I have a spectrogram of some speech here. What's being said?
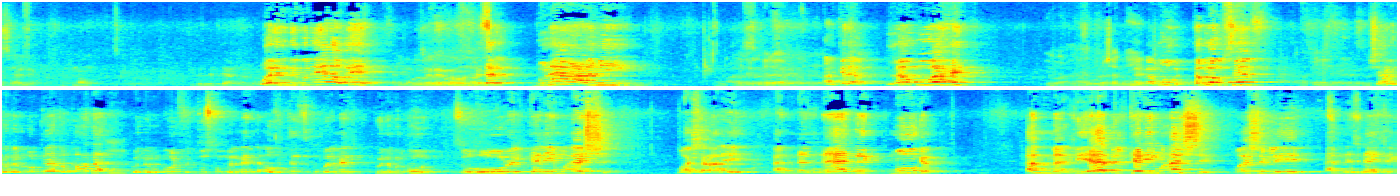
سالب وارد إن يكون إيه أو إيه سالب بناء على مين؟ الكلام. لو بواحد يبقى موجب طب لو هتجيب مش إحنا كنا بنقول كده في القاعدة؟ كنا بنقول في ال two's complement أو في ال ten's complement. كنا بنقول ظهور ال carry مؤشر. مؤشر على إيه أن الناتج موجب. أما غياب ال carry مؤشر. مؤشر لإيه؟ أن الناتج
